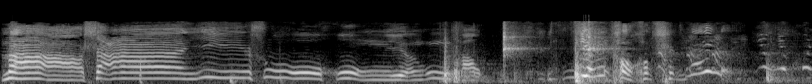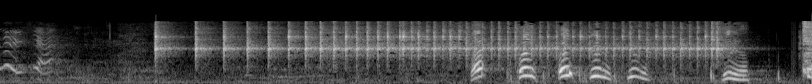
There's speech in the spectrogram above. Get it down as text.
那山一树红樱桃，樱桃好吃来了。哎哎哎，玲玲玲玲玲玲，这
